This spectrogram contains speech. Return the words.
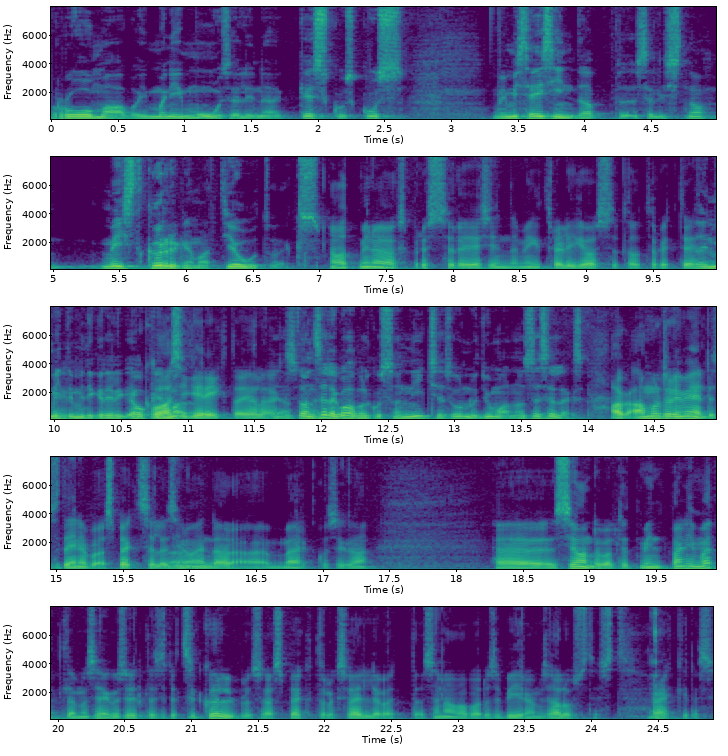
Rooma või mõni muu selline keskus, kus või mis esindab sellist noh, meist kõrgemat jõudu, eks. no vot minu jaoks Brüssel ei esinda mingit religioosset autoriteeti. mitte midagi religi-. Kvaasikirik ta ei ole, ta on selle koha peal, kus on Nietzsche surnud jumal, no see selleks. aga, aga mul tuli meelde see teine aspekt selle sinu enda äh, märkusega Äh, seonduvalt, et mind pani mõtlema see, kui sa ütlesid, et see kõlbluse aspekt tuleks välja võtta sõnavabaduse piiramise alustest rääkides.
